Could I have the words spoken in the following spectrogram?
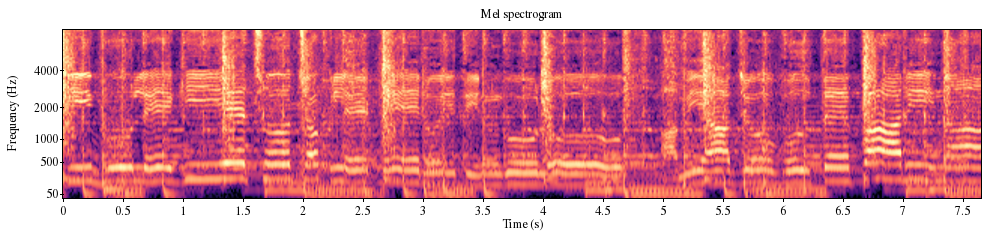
কি ভুলে গিয়েছ চকলেটের ওই দিনগুলো? আমি আজও ভুলতে পারি না।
